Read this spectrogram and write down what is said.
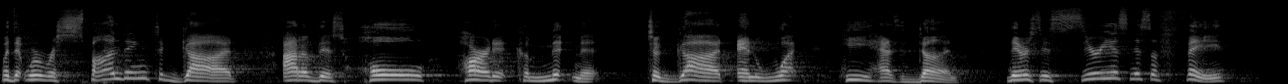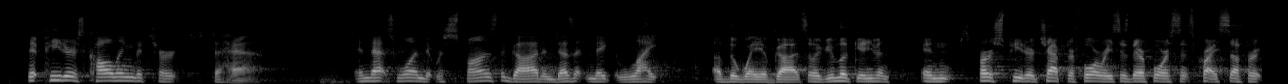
But that we're responding to God out of this wholehearted commitment to God and what He has done. There's this seriousness of faith that Peter is calling the church to have and that's one that responds to God and doesn't make light of the way of God. So if you look even in 1 Peter chapter 4, where he says, Therefore, since Christ suffered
